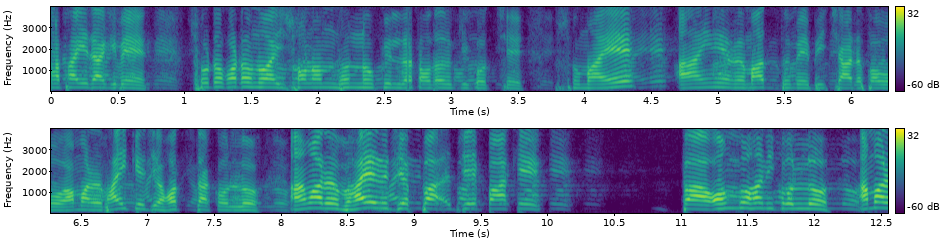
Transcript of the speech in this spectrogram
মাথায় রাখবেন। ছোটখাটো নয় স্বনাম ধন্য উকিলরা তদারকি করছে। সময়ে আইনের মাধ্যমে বিচার পাবো। আমার ভাইকে যে হত্যা করল, আমার ভাইয়ের যে যে পাকে অঙ্গহানি করল, আমার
